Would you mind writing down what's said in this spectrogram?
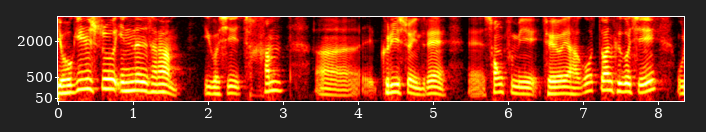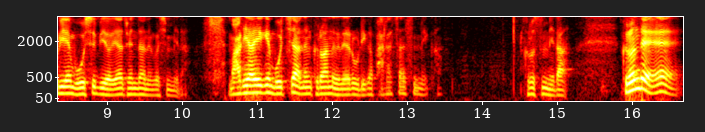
여길 수 있는 사람 이것이 참 어, 그리스도인들의 에, 성품이 되어야 하고 또한 그것이 우리의 모습이어야 된다는 것입니다. 마리아에게 못지않은 그러한 은혜를 우리가 받았지 않습니까? 그렇습니다. 그런데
